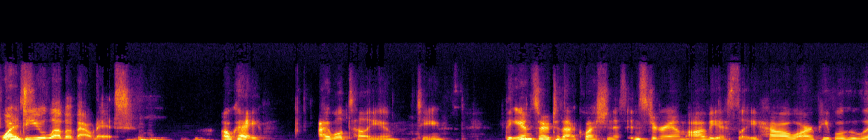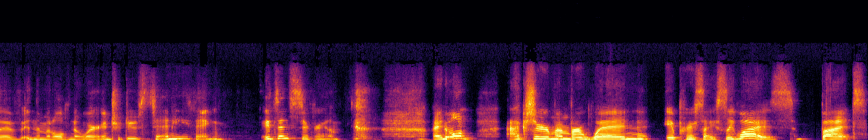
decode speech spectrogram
what do you love about it? Okay, I will tell you, T the answer to that question is Instagram, obviously. How are people who live in the middle of nowhere introduced to anything? It's Instagram. I don't actually remember when it precisely was, but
